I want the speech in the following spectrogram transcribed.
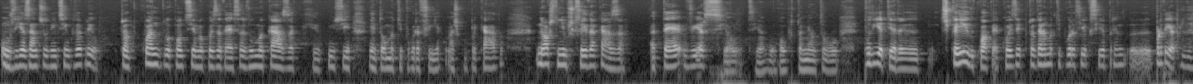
uns dias antes do 25 de Abril. Portanto, quando acontecia uma coisa dessas, de uma casa que eu conhecia, então uma tipografia mais complicado, nós tínhamos que sair da casa até ver se ele tinha algum comportamento, podia ter eh, descaído qualquer coisa e, portanto, era uma tipografia que se ia eh, perder. perder.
